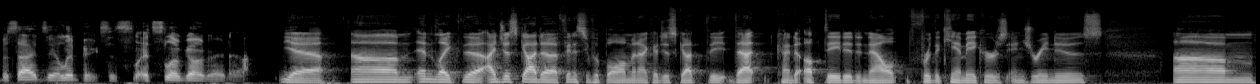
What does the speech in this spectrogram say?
besides the Olympics, it's it's slow going right now. Yeah, um, and like the I just got a fantasy football almanac. I just got the that kind of updated and out for the Cam Akers injury news. Um,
